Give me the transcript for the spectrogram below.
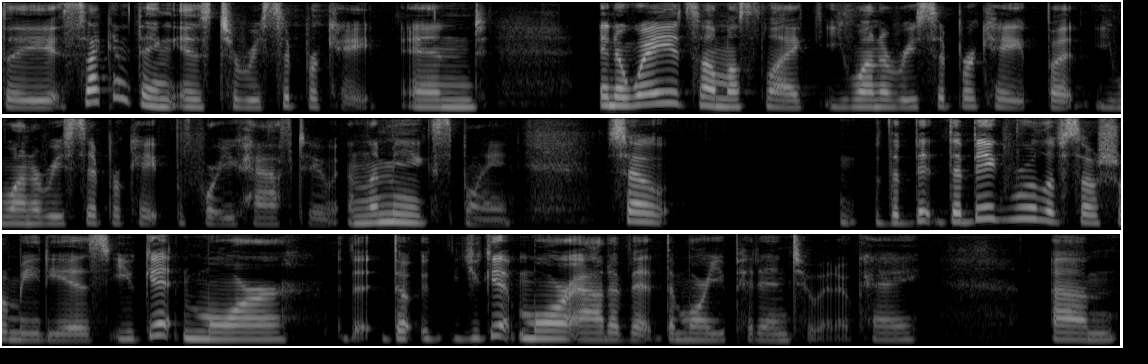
The second thing is to reciprocate. And in a way, it's almost like you want to reciprocate, but you want to reciprocate before you have to. And let me explain. So, the the big rule of social media is you get more the, the, you get more out of it the more you put into it. Okay, um,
